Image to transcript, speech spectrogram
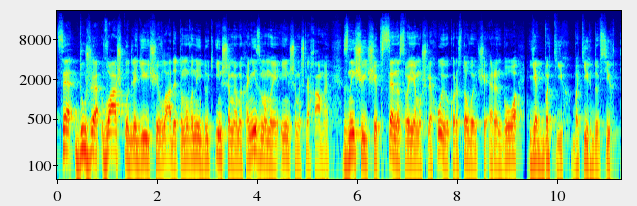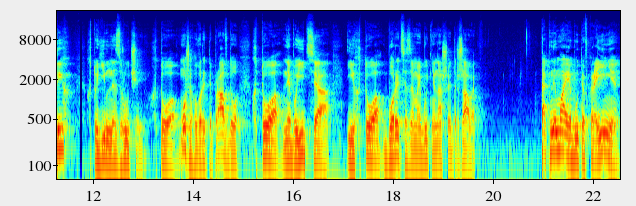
це дуже важко для діючої влади, тому вони йдуть іншими механізмами і іншими шляхами, знищуючи все на своєму шляху і використовуючи РНБО як батіг, батіг до всіх тих, хто їм не зручен, хто може говорити правду, хто не боїться і хто бореться за майбутнє нашої держави. Так не має бути в країні,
